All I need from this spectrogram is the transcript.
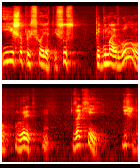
И что происходит? Иисус поднимает голову, говорит, Закхей, иди сюда.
